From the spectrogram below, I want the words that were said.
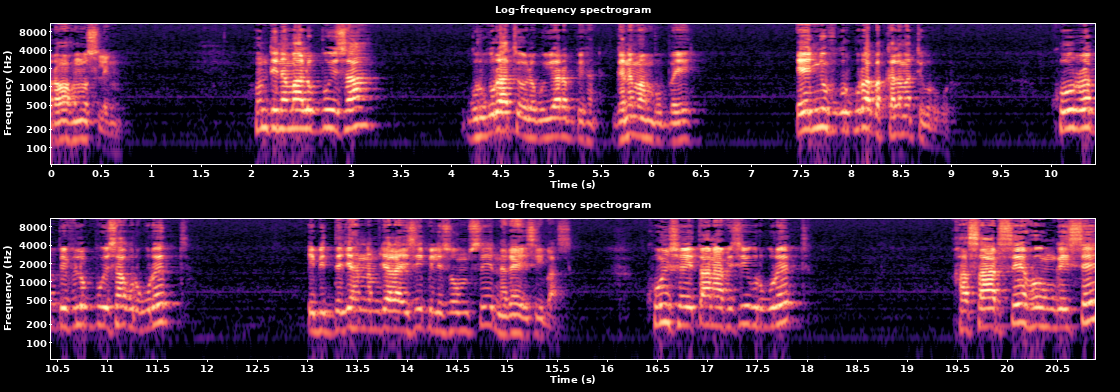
رواه مسلم. هندي نما لبو إسا غرغراتي ولا يا ربي كان غنما بوبا. Eenyuuf gurguraa bakka lamatti gurgura. Kun rabbiif lubbuu isaa gurgureet ibidda jahannam jalaa isii bilisoomsee nagaya isii baasa. Kun sheeyxaanaaf isii gurgureet khasaarsee hoongeysee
